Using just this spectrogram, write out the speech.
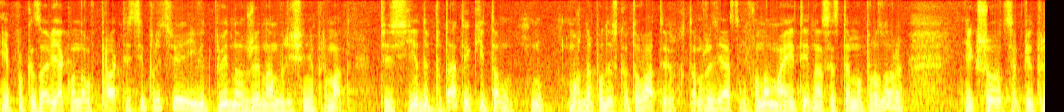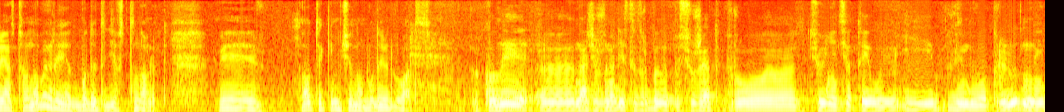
я показав, як воно в практиці працює, і відповідно вже нам рішення приймати. Тобто є депутати, які там ну можна подискутувати, там роз'яснити. Воно має йти на систему Прозоро. Якщо це підприємство воно виграє, буде тоді встановлювати. І, от таким чином буде відбуватися. Коли е, наші журналісти зробили сюжет про цю ініціативу, і він був оприлюднений,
